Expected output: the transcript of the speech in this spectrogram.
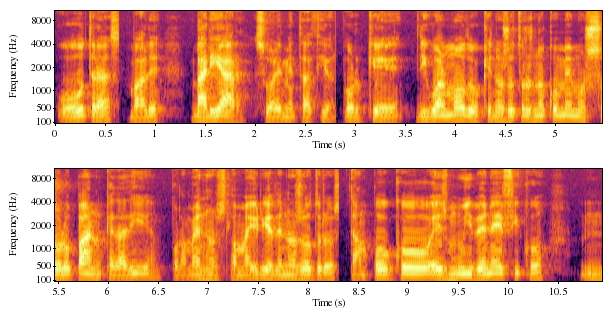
o otras, ¿vale? Variar su alimentación, porque de igual modo que nosotros no comemos solo pan cada día, por lo menos la mayoría de nosotros, tampoco es muy benéfico mm,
